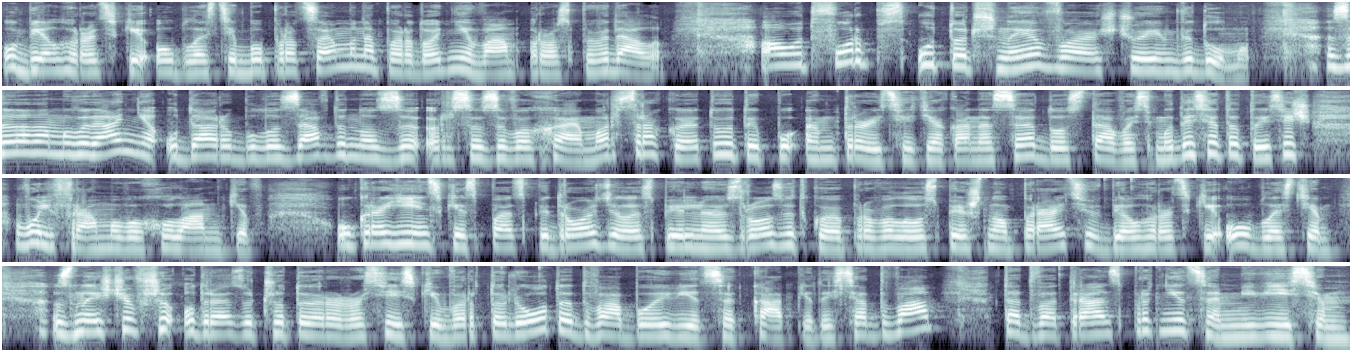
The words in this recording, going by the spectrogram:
у Білгородській області. Бо про це ми напередодні вам розповідали. А от Forbes уточнив, що їм відомо. За даними видання, удару було завдано з РСЗВ Хаймерс ракетою типу М-30, яка несе до 180 тисяч вольфрамових уламків. Українські спецпідрозділи спільною з розвідкою провели успішну операцію в Білгородській області, знищивши одразу чотири російські вертольоти, два бойові це К-52 та два транспортні це Мі-8.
